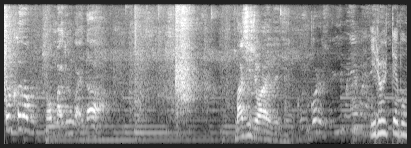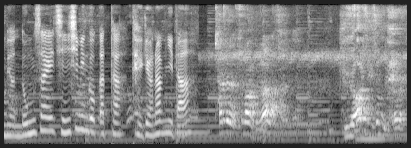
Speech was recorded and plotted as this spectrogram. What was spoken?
또 크다고 돈 많이 주는 거 아니다. 맛이 좋아야 되지. 그- 그래서 이만, 이만. 이럴 때 보면 농사에 진심인 것 같아 대견합니다. 찬종이 수박 늘라나 하는데. 이거 할수 있으면 돼.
